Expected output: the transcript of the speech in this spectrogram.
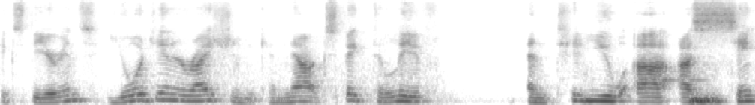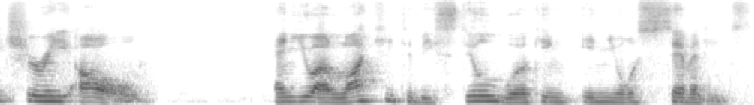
experience, your generation can now expect to live until you are a century old and you are likely to be still working in your 70s.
